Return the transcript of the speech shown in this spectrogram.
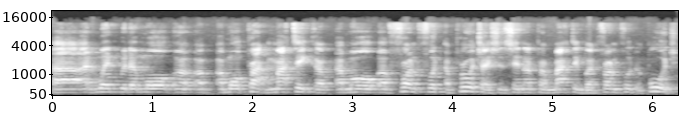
uh, and went with a more a, a more pragmatic, a, a more a front foot approach, I should say, not pragmatic, but front foot approach.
